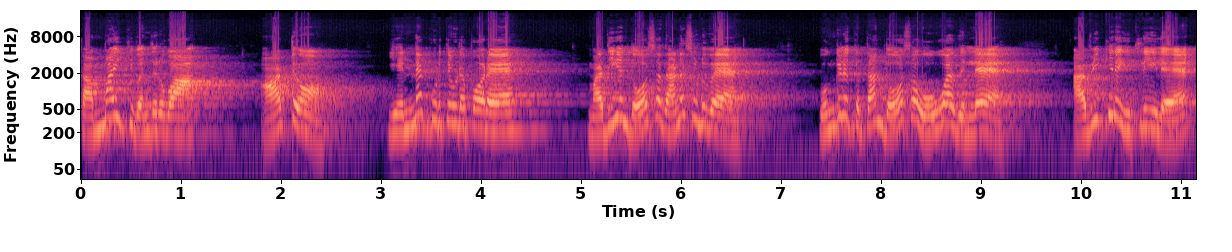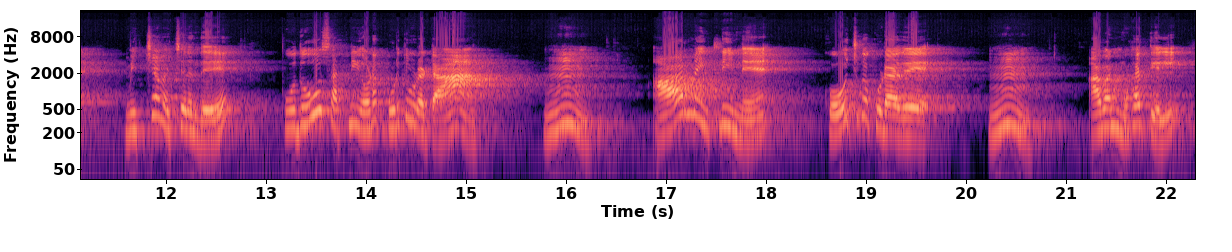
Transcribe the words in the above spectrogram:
கம்மாய்க்கு வந்துடுவான் ஆட்டம் என்ன கொடுத்து விட போற? மதியம் தோசை தானே சுடுவ? உங்களுக்கு தான் தோசை ஒவ்வாதில்ல. அவிக்கிற இட்லியில் மிச்சம் வச்சிருந்து புது சட்னியோட கொடுத்து விடட்டா ம் ஆறுன இட்லின்னு கோச்சுக்க கூடாது. ம். அவன் முகத்தில்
